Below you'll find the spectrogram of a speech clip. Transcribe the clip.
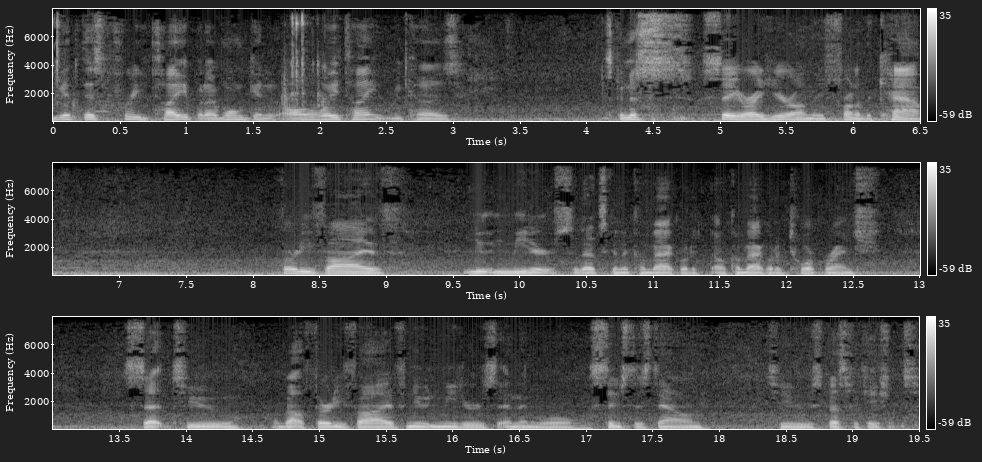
get this pretty tight, but I won't get it all the way tight because it's going to say right here on the front of the cap 35 newton meters. So that's going to come back with, a, I'll come back with a torque wrench set to about 35 newton meters and then we'll cinch this down to specifications.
